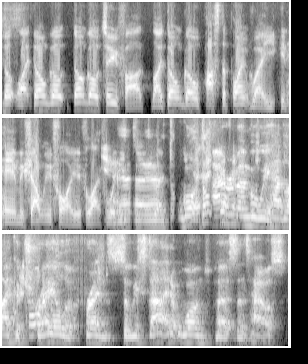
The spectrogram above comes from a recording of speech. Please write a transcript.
don't like don't go don't go too far like don't go past the point where you can hear me shouting for you for like for when you Uh, don't go, don't, I remember we had like a trail of friends. So we started at one person's house,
